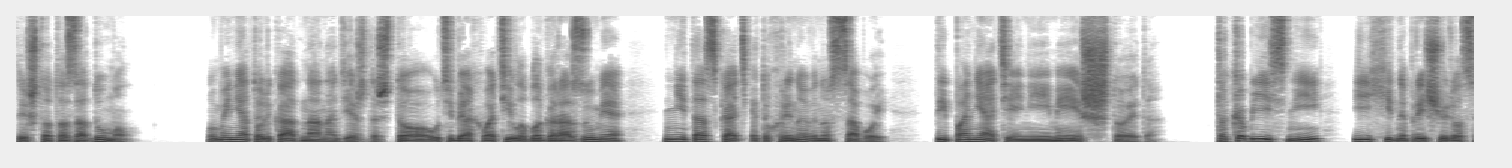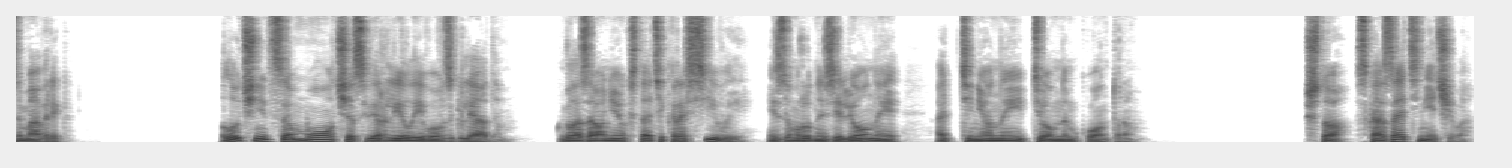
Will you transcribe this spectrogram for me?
Ты что-то задумал. У меня только одна надежда, что у тебя хватило благоразумия не таскать эту хреновину с собой. Ты понятия не имеешь, что это. Так объясни, ехидно прищурился Маврик. Лучница молча сверлила его взглядом. Глаза у нее, кстати, красивые, изумрудно-зеленые, оттененные темным контуром. Что, сказать нечего?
